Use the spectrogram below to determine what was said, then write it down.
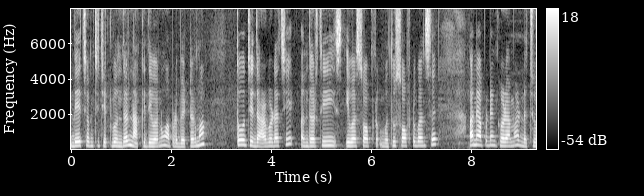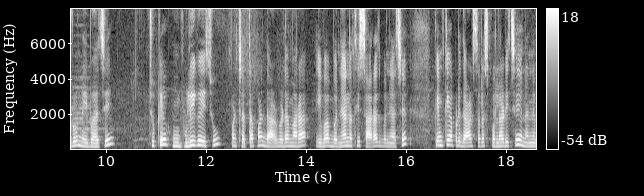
બે ચમચી જેટલું અંદર નાખી દેવાનું આપણે બેટરમાં. તો જે દાળવડા છે અંદરથી એવા સોફ્ટ, વધુ સોફ્ટ બનશે. અને આપણે ગળામાં ડચુરો નહીં બાજે. જોકે હું ભૂલી ગઈ છું, પણ છતાં પણ દાળવડા મારા એવા બન્યા નથી, સારા જ બન્યા છે. કેમ કે આપણે દાળ સરસ પલાળી છે, અને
